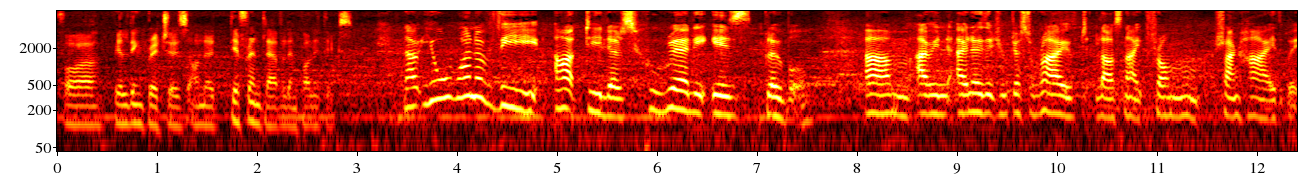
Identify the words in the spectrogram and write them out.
for building bridges on a different level in politics. Now, you're one of the art dealers who really is global. Um, I mean, I know that you've just arrived last night from Shanghai, the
